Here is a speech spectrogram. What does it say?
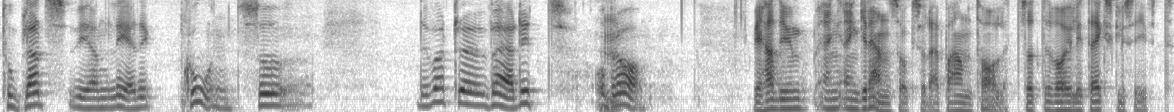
tog plats vid en ledig kon. Så det vart eh, värdigt och Mm. bra. Vi hade ju en, en, gräns också där på antalet. Så det var ju lite exklusivt.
